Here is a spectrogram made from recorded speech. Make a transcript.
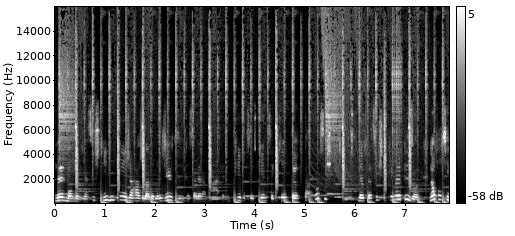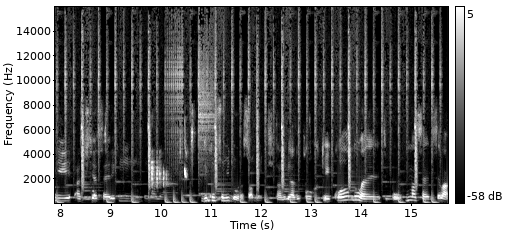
Meu irmão já tinha assistido, tinha já rasgado elogios, dizendo que a série era massa, era incrível, não sei o que, não sei o que. Eu, tá, vou assistir. Daí eu fui assistir o primeiro episódio. Não consegui assistir a série com um olhar de consumidora somente, tá ligado? Porque quando é, tipo, uma série, sei lá,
